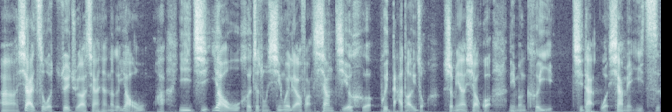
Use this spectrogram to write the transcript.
啊，下一次我最主要想想那个药物啊，以及药物和这种行为疗法相结合会达到一种什么样的效果，你们可以期待我下面一次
